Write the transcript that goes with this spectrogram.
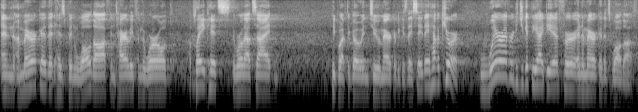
an America that has been walled off entirely from the world. A plague hits the world outside. People have to go into America because they say they have a cure. wherever did you get the idea for an America that's walled off?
